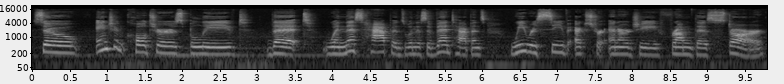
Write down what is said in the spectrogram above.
So, ancient cultures believed that when this happens, when this event happens, we receive extra energy from this star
